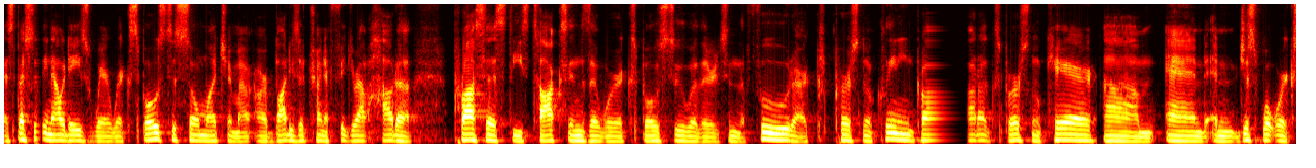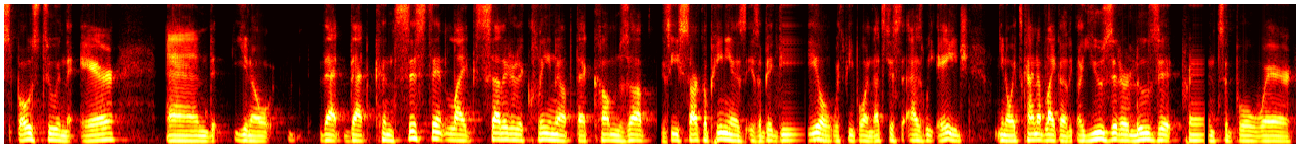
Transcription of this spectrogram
especially nowadays where we're exposed to so much and our, our, bodies are trying to figure out how to process these toxins that we're exposed to, whether it's in the food, our personal cleaning products, personal care, um, and and just what we're exposed to in the air, and you know that that consistent like cellular cleanup that comes up. You see, sarcopenia is, is a big deal with people, and that's just as we age. You know, it's kind of like a, a use it or lose it principle where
